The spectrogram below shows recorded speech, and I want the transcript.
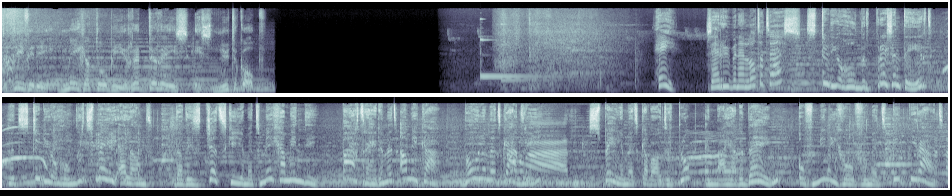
De DVD Megatobi Red the Race is nu te koop. Hey, zijn Ruben en Lotte thuis? Studio 100 presenteert het Studio 100 Speeleiland. Dat is jetskiën met Mega Mindy, paardrijden met Amika, bowlen met K3, spelen met Kabouter Plop en Maya de Bij of minigolfen met Piet Piraat.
